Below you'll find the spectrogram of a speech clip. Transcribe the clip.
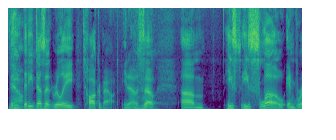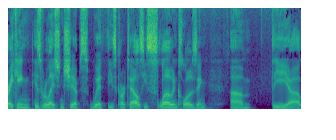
that, Yeah. he, that he doesn't really talk about. You know, so um, he's he's slow in breaking his relationships with these cartels. He's slow in closing um, the uh,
